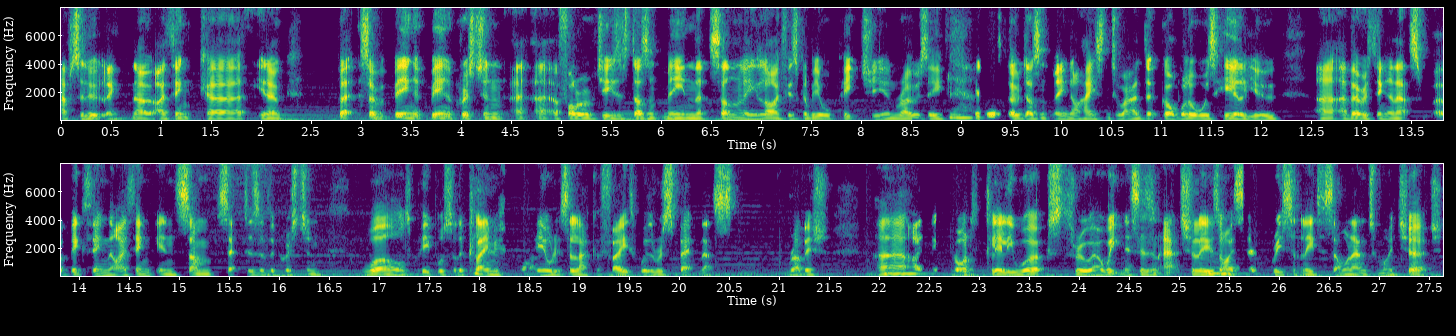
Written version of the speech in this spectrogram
Absolutely. No, I think, uh, you know, but so being being a Christian, a, a, follower of Jesus, doesn't mean that suddenly life is going to be all peachy and rosy. Yeah. It also doesn't mean, I hasten to add, that God will always heal you uh, of everything, and that's a big thing that I think in some sectors of the Christian world, people sort of claim yeah. if you're not healed, it's a lack of faith. With respect, that's rubbish. Uh, mm. I think God clearly works through our weaknesses, and actually, mm. as I said recently to someone and to my church,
